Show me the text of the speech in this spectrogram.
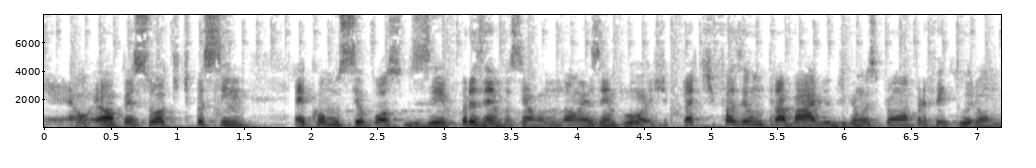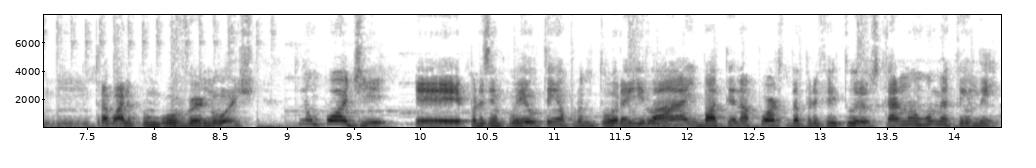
é, é uma pessoa que tipo assim é como se eu posso dizer, por exemplo, assim, ó, vamos dar um exemplo hoje. Para te fazer um trabalho, digamos, para uma prefeitura, um, um trabalho para um governo hoje, tu não pode, é, por exemplo, eu tenho a produtora, ir lá e bater na porta da prefeitura. Os caras não vão me atender.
